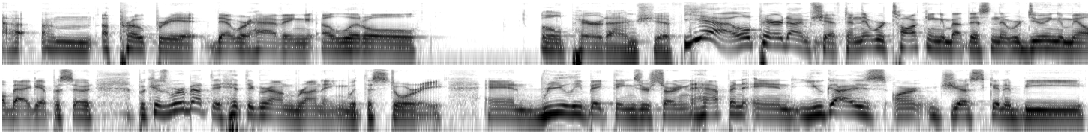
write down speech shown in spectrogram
uh, um, appropriate that we're having a little A little paradigm shift. yeah, a little paradigm shift, and that we're talking about this, and that we're doing a mailbag episode because we're about to hit the ground running with the story, and really big things are starting to happen. And you guys aren't just going to be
